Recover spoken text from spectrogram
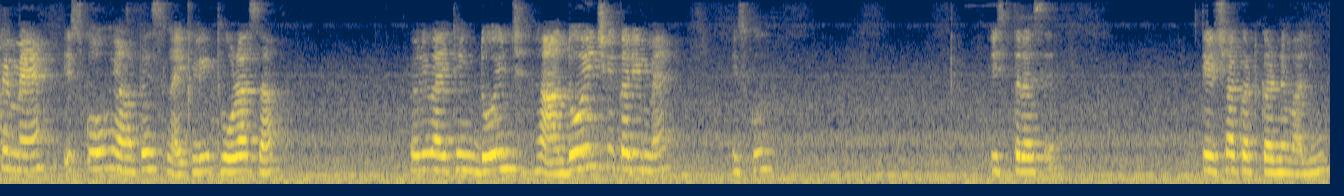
पे मैं इसको यहाँ पे स्लाइटली थोड़ा सा करीब आई थिंक दो इंच हाँ दो इंच के करीब मैं इसको इस तरह से तिरछा कट करने वाली हूँ।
